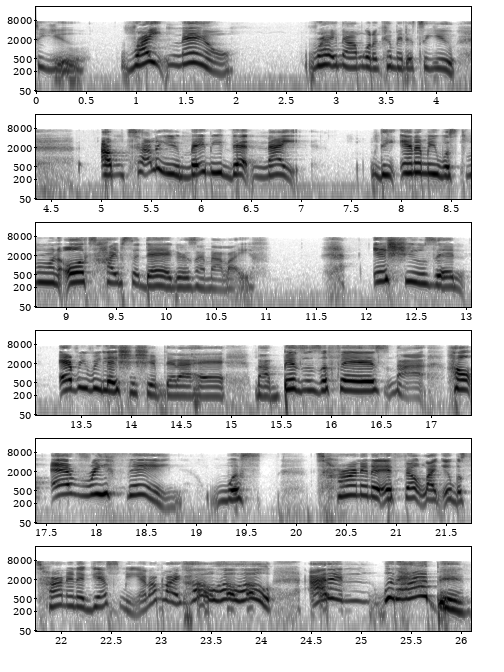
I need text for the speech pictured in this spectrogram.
to you right now. Right now, I'm going to commit it to you. I'm telling you, maybe that night, the enemy was throwing all types of daggers in my life, issues in every relationship that I had, my business affairs, my home, everything was turning it. It felt like it was turning against me. And I'm like, ho, ho, ho. I didn't, what happened?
